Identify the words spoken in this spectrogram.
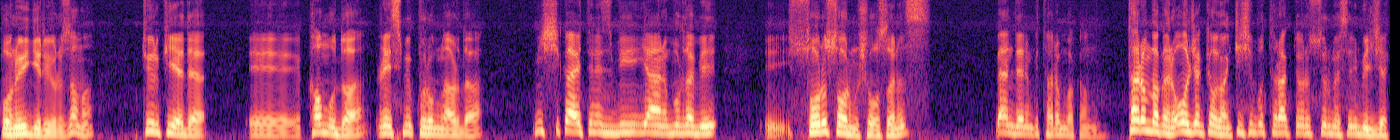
konuyu giriyoruz ama Türkiye'de e, kamuda, resmi kurumlarda bir şikayetiniz bir yani burada bir e, soru sormuş olsanız ben derim ki Tarım Bakanlığı. Tarım Bakanı olacak olan kişi bu traktörü sürmesini bilecek.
